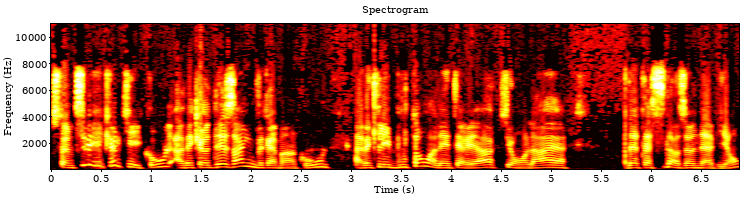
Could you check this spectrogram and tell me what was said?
c'est un petit véhicule qui est cool, avec un design vraiment cool, avec les boutons à l'intérieur qui ont l'air d'être assis dans un avion.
